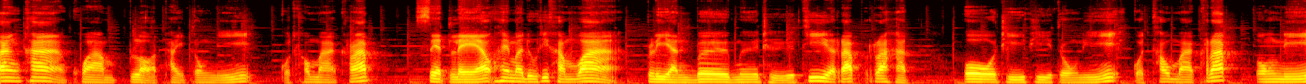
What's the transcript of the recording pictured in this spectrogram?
ตั้งค่าความปลอดภัยตรงนี้ กดเข้ามาครับ เสร็จแล้วให้มาดูที่คำว่า เปลี่ยนเบอร์มือถือที่รับรหัส OTP ตรงนี้กดเข้ามาครับ ตรงนี้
